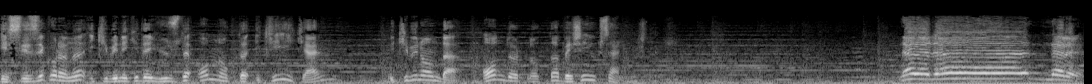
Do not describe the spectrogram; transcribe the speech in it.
İşsizlik oranı 2002'de %10.2 iken 2010'da 14.5'e yükselmiştir. Nereden nereye?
